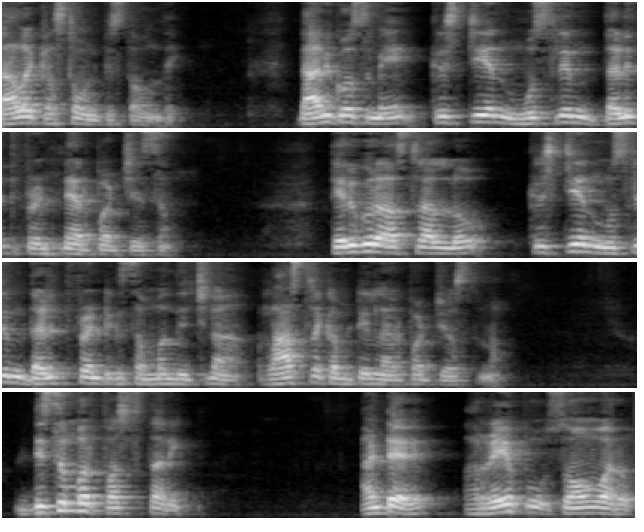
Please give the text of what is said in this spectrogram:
చాలా కష్టం అనిపిస్తూ ఉంది. దానికోసమే క్రిస్టియన్ ముస్లిం దళిత్ ఫ్రంట్ని ఏర్పాటు చేశాం. తెలుగు రాష్ట్రాల్లో క్రిస్టియన్ ముస్లిం దళిత్ ఫ్రంట్కి సంబంధించిన రాష్ట్ర కమిటీలను ఏర్పాటు చేస్తున్నాం. డిసెంబర్ ఫస్ట్ తారీఖు. అంటే రేపు సోమవారం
